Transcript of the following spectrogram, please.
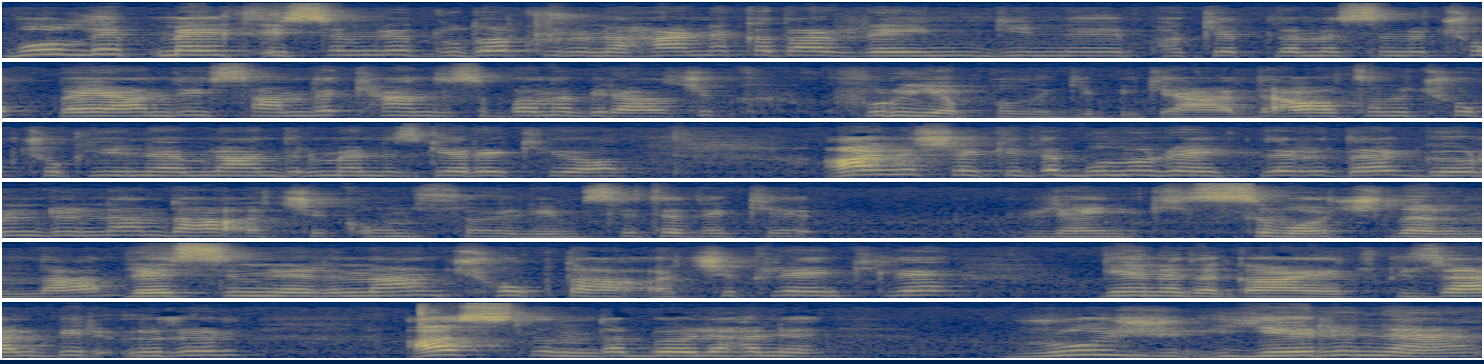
Bu Lip Mate isimli dudak ürünü her ne kadar rengini, paketlemesini çok beğendiysem de kendisi bana birazcık kuru yapılı gibi geldi. Altını çok çok iyi nemlendirmeniz gerekiyor. Aynı şekilde bunun renkleri de göründüğünden daha açık onu söyleyeyim. Sitedeki renk swatchlarından, resimlerinden çok daha açık renkli. Gene de gayet güzel bir ürün. Aslında böyle hani ruj yerine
